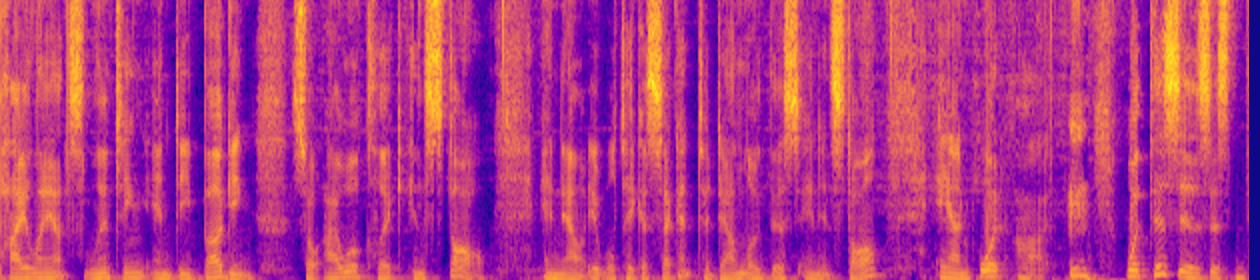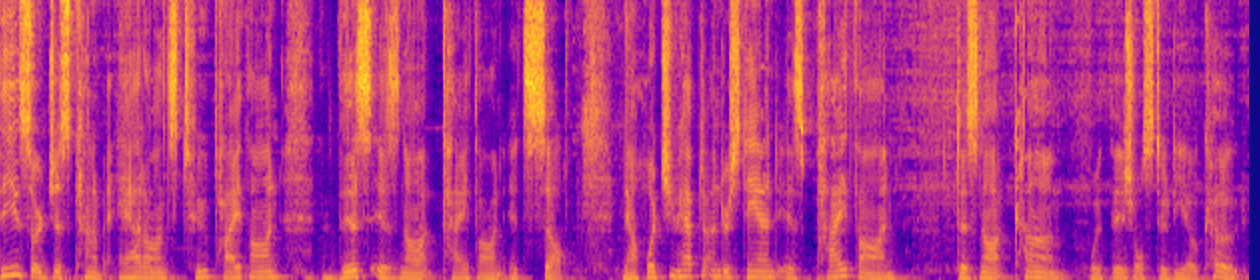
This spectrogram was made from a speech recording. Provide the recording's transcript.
Pylance, linting, and debugging. So I will click install. And now it will take a second to download this and install. And what, uh, what this is, is these are just kind of add-ons to Python. This is not Python itself. Now what you have to understand is Python does not come with Visual Studio Code.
